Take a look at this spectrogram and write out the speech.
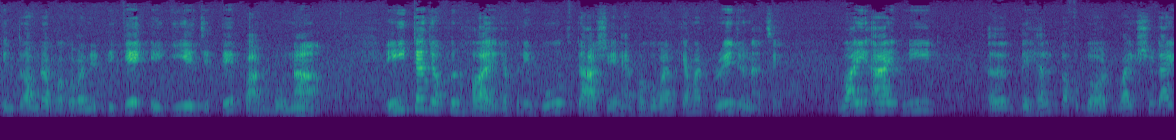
কিন্তু আমরা ভগবানের দিকে এগিয়ে যেতে পারব না। এইটা যখন হয়, যখন এই বোধটা আসে হ্যাঁ ভগবানকে আমার প্রয়োজন আছে। Why I need the help of God why should I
